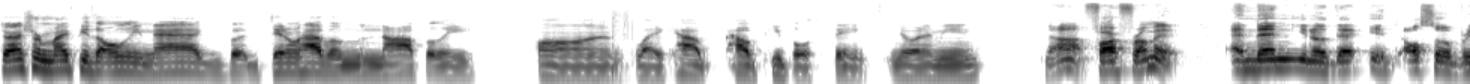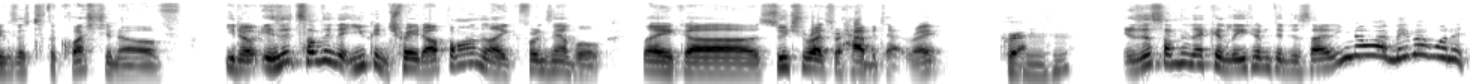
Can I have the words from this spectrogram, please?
Thrasher might be the only mag, but they don't have a monopoly on like how how people think. You know what I mean? Nah, far from it. And then you know that it also brings us to the question of you know, is it something that you can trade up on? Like, for example, like uh, Suciu writes for Habitat, right? Correct. Mhm. Is this something that could lead him to decide, you know what, maybe I want to,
